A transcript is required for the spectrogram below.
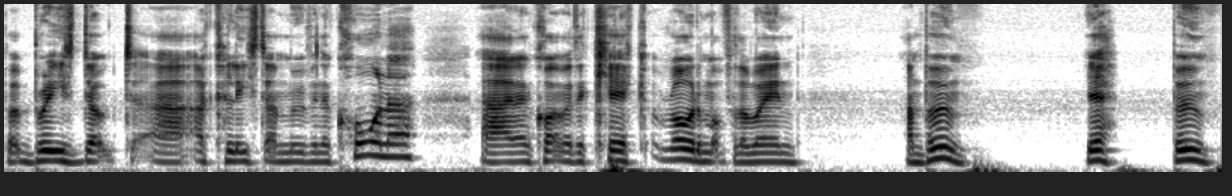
But Breeze ducked uh, a Kalisto move in the corner uh, and then caught him with a kick, rolled him up for the win. And boom. Yeah, boom.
